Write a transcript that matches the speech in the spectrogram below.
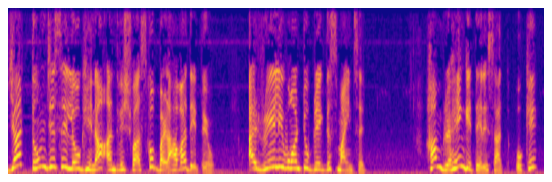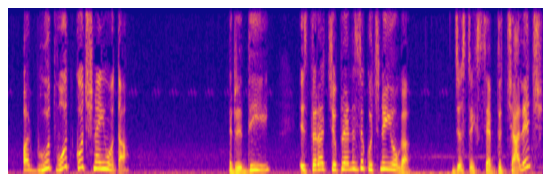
यार तुम जैसे लोग ही ना अंधविश्वास को बढ़ावा देते हो। I really want to break this mind हम रहेंगे तेरे साथ ओके और भूत वूत कुछ नहीं होता। रिद्धि इस तरह चुप रहने से कुछ नहीं होगा। जस्ट एक्सेप्ट द चैलेंज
